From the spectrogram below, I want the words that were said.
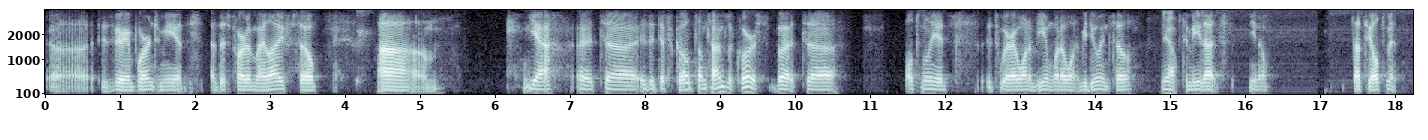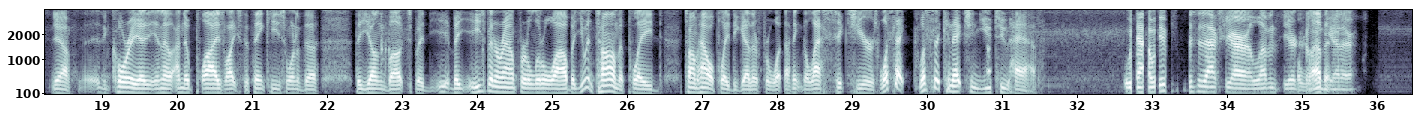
uh, is very important to me at this at this part of my life. So, um, yeah, it uh, is it difficult sometimes, of course, but uh, ultimately, it's it's where I want to be and what I want to be doing. So, yeah, to me, that's you know, that's the ultimate. Yeah, Korey. Uh, you know, I know Plys likes to think he's one of the the young bucks, but but he's been around for a little while. But you and Tom have played. Tom Howell played together for what I think the last six years. What's that? What's the connection you two have? Yeah, we've. This is actually our eleventh year 11th. together.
